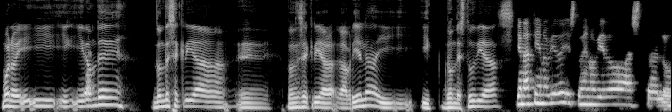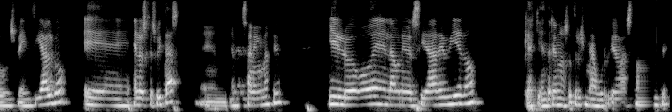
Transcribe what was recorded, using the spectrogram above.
Bueno, ¿y, dónde, dónde, se cría, eh, dónde se cría Gabriela y, dónde estudias? Yo nací en Oviedo y estuve en Oviedo hasta los 20 y algo, eh, en los jesuitas, en, en San Ignacio, y luego en la Universidad de Oviedo, que aquí entre nosotros me aburría bastante.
